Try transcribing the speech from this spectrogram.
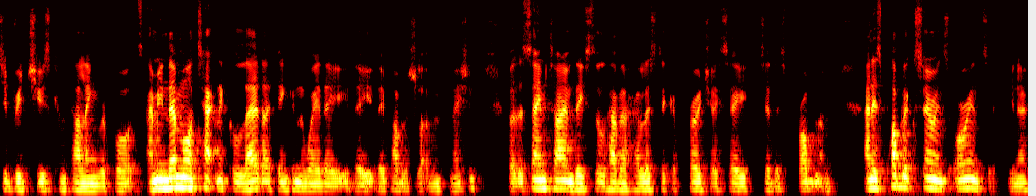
to produce compelling reports. I mean, they're more technical led, I think, in the way they, they they publish a lot of information, but at the same time, they still have a holistic approach, I say, to this problem, and it's public service oriented. You know,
